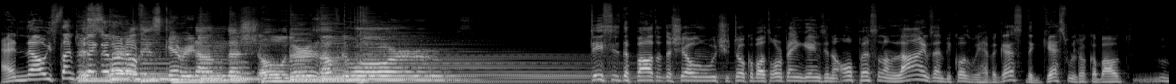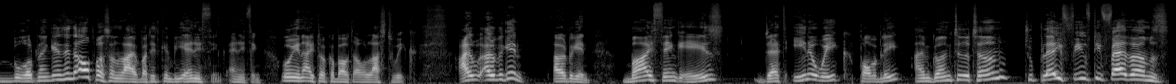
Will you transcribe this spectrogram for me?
and now it's time to take the load world off. is carried on the shoulders of dwarves. This is the part of the show in which we talk about role playing games in our personal lives. And because we have a guest, the guest will talk about role playing games in our personal life, but it can be anything, anything. Uri and I talk about our last week. I, I'll begin. I'll begin. My thing is that in a week, probably, I'm going to return to play 50 Fathoms.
